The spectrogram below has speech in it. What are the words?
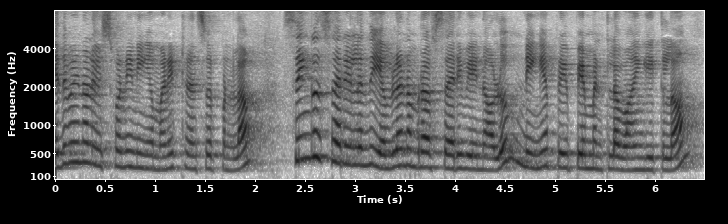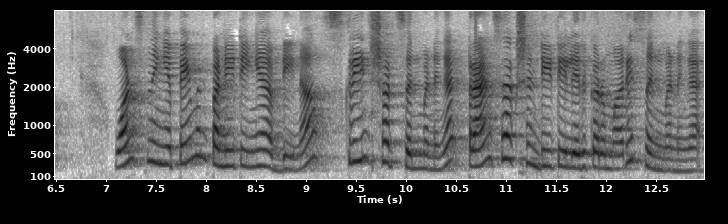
எது வேணாலும் யூஸ் பண்ணி நீங்கள் மணி ட்ரான்ஸ்ஃபர் பண்ணலாம். சிங்கிள் சாரிலேருந்து எவ்வளோ நம்பர் ஆஃப் சாரி வேணாலும் நீங்கள் ப்ரீபேமெண்ட்டில் வாங்கிக்கலாம். ஒன்ஸ் நீங்கள் பேமெண்ட் பண்ணிட்டீங்க அப்படின்னா ஸ்க்ரீன்ஷாட் சென்ட் பண்ணுங்கள் டிரான்சாக்ஷன் டீட்டெயில் இருக்கிற மாதிரி சென்ட் பண்ணுங்கள்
